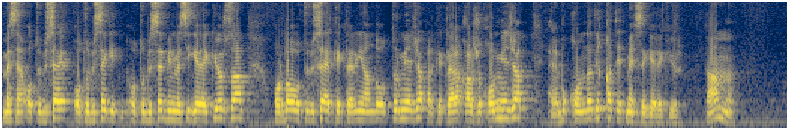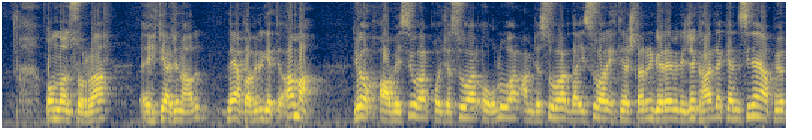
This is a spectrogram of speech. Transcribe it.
Mesela otobüse otobüse git otobüse binmesi gerekiyorsa orada otobüse erkeklerin yanında oturmayacak. Erkeklere karışık olmayacak. Yani bu konuda dikkat etmesi gerekiyor. Tamam mı? Ondan sonra e, ihtiyacını alıp ne yapabilir getir. Ama yok abisi var, kocası var, oğlu var, amcası var, dayısı var ihtiyaçlarını görebilecek halde kendisi ne yapıyor?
